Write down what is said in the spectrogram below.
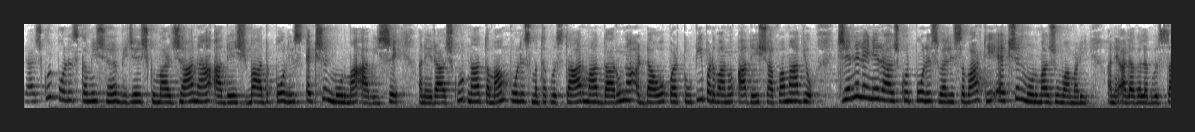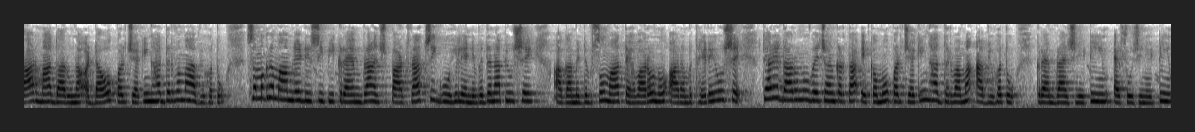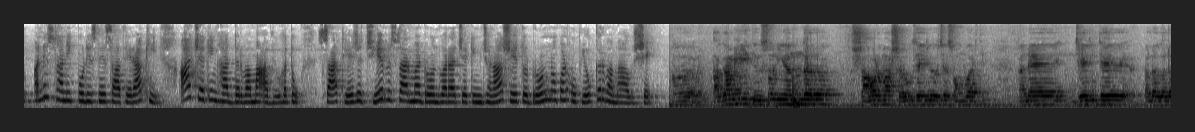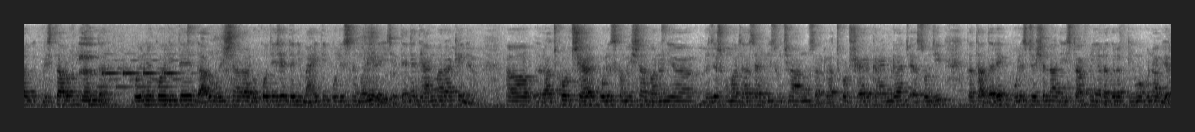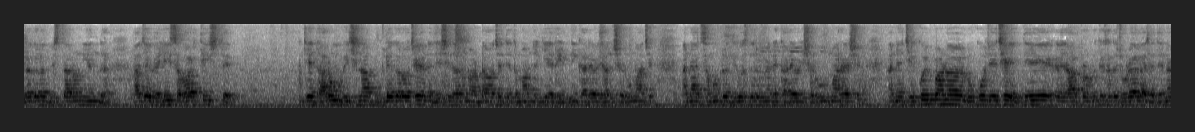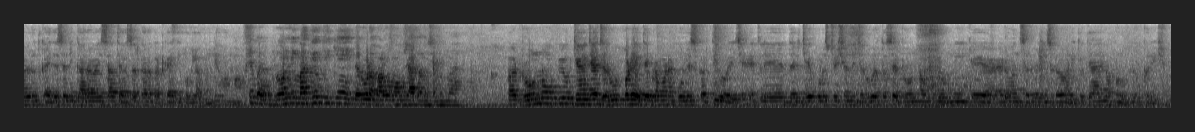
Rajkot police commissioner Brijesh Kumar ઝાના આદેશ બાદ પોલીસ એક્શન મોડમાં આવી છે અને રાજકોટના તમામ પોલીસ મથક વિસ્તારમાં દારૂના અડ્ડાઓ પર તૂટી પડવાનો આદેશ આપવામાં આવ્યો, જેને લઈને રાજકોટ પોલીસ વહેલી સવારથી એક્શન મોડમાં જોવા મળી અને અલગ અલગ વિસ્તારમાં દારૂના અડ્ડાઓ પર ચેકિંગ હાથ ધરવામાં આવ્યું હતું. સમગ્ર મામલે ડીસીપી ક્રાઇમ બ્રાન્ચ પાર્થરાજસિંહ ગોહિલે નિવેદન આપ્યું છે. આગામી દિવસોમાં તહેવારોનો આરંભ થઈ રહ્યો છે. ત્યારે દારૂનું વેચાણ કરતા એકમો પર ચેકિંગ હાથ ધરવામાં આવ્યું હતું. ક્રાઇમ બ્રાન્ચની ટીમ એસઓજીની ટીમ અને સ્થાનિક પોલીસને સાથે રાખી આ ચેકિંગ હાથ ધરવામાં આવ્યું હતું. સાથે જ જે વિસ્તારમાં ડ્રોન દ્વારા ચેકિંગ જણાશે તો ડ્રોનનો પણ ઉપયોગ કરવામાં આવશે. આગામી દિવસોની અંદર શ્રાવણમાં શરૂ થઈ રહ્યો છે સોમવારથી અને જે રીતે અલગ અલગ વિસ્તારોની અંદર કોઈને કોઈ રીતે દારૂ વેચનારા લોકો જે છે તેની માહિતી પોલીસને મળી રહી છે તેને ધ્યાનમાં રાખીને રાજકોટ શહેર પોલીસ કમિશનર માનનીય બ્રજેશ કુમાર ઝા સાહેબની સૂચના અનુસાર રાજકોટ શહેર ક્રાઇમ બ્રાન્ચ એસઓજી તથા દરેક પોલીસ સ્ટેશનના ડી સ્ટાફની અલગ અલગ ટીમો બનાવી અલગ અલગ વિસ્તારોની અંદર આજે વહેલી સવારથી જ તે જે દારૂ વેચના બુટલેગરો છે અને દેશી દારૂના અડ્ડાઓ છે તે તમામ જગ્યાએ રેડની કાર્યવાહી હાલ શરૂમાં છે અને આજ સમગ્ર દિવસ દરમિયાન એ કાર્યવાહી શરૂમાં રહેશે. અને જે કોઈ પણ લોકો જે છે તે આ પ્રવૃત્તિ સાથે જોડાયેલા છે તેના વિરુદ્ધ કાયદેસરની કાર્યવાહી સાથે અસરકારક અટકાયતી પગલાં પણ લેવામાં આવશે. ડ્રોનની માધ્યમથી ક્યાંય દરોડા પાડવામાં આવશે આગામી સમયમાં? ડ્રોનનો ઉપયોગ જ્યાં જ્યાં જરૂર પડે તે પ્રમાણે પોલીસ કરતી હોય છે. એટલે જે પોલીસ સ્ટેશનની જરૂરત હશે ડ્રોનના ઉપયોગની કે એડવાન્સ સર્વેલન્સ કરવાની, તો ત્યાં એનો પણ ઉપયોગ કરીશું.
